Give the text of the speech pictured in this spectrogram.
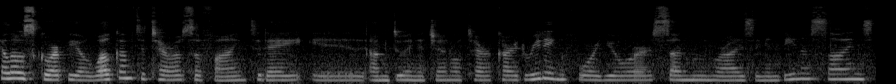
Hello Scorpio, welcome to Tarot So Fine. Today is, I'm doing a general tarot card reading for your Sun, Moon, Rising, and Venus signs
